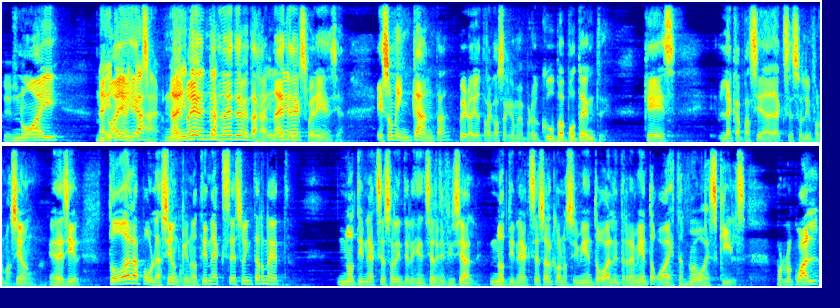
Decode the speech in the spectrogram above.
Sí, sí. No hay... Nadie no tiene hay ventaja. ex- Nadie tiene ventaja. nadie tiene ventaja. Nadie Nadie, lo tiene tiene. experiencia. Eso me encanta, pero hay otra cosa que me preocupa potente, que es la capacidad de acceso a la información. Es decir, toda la población que no tiene acceso a Internet no tiene acceso a la inteligencia artificial, no tiene acceso al conocimiento o al entrenamiento o a estos nuevos skills. Por lo cual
